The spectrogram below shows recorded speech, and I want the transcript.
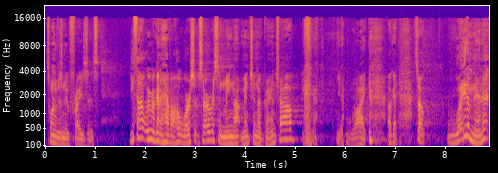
It's one of his new phrases. You thought we were going to have a whole worship service and me not mention a grandchild? yeah, right. Okay, so wait a minute.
